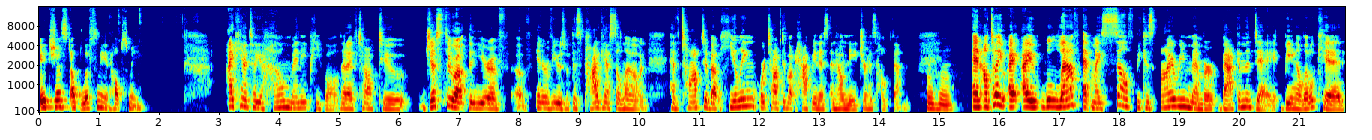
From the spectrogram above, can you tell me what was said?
it just uplifts me. It helps me. I can't tell you how many people that I've talked to just throughout the year of, of interviews with this podcast alone have talked about healing or talked about happiness and how nature has helped them. Mm-hmm. And I'll tell you, I, I will laugh at myself because I remember back in the day being a little kid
